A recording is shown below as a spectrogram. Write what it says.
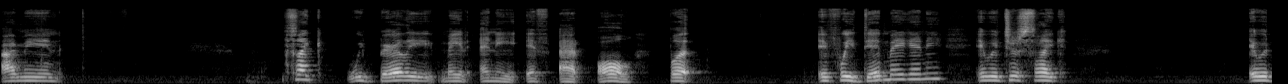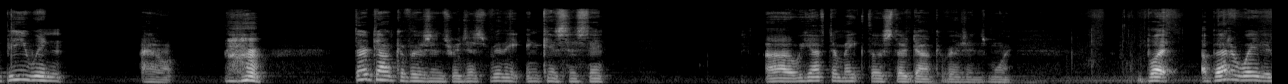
I mean, it's like we barely made any, if at all. But if we did make any, it would just like, it would be when, I don't, third down conversions were just really inconsistent. Uh, we have to make those third down conversions more. But a better way to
